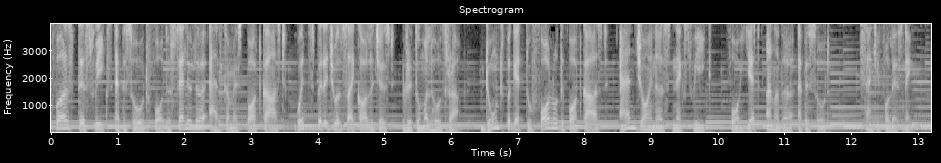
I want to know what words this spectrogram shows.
That was this week's episode for the Cellular Alchemist podcast with spiritual psychologist Ritu Malhotra. Don't forget to follow the podcast and join us next week for yet another episode. Thank you for listening.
